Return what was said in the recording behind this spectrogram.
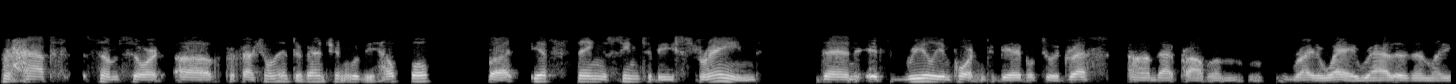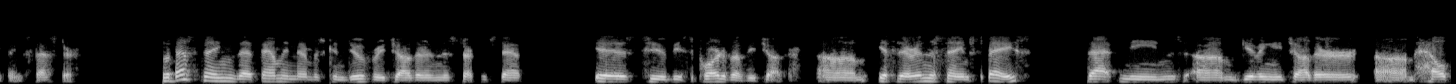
Perhaps some sort of professional intervention would be helpful. But if things seem to be strained, then it's really important to be able to address um, that problem right away rather than letting things fester. The best thing that family members can do for each other in this circumstance is to be supportive of each other. Um, if they're in the same space, that means um, giving each other um, help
